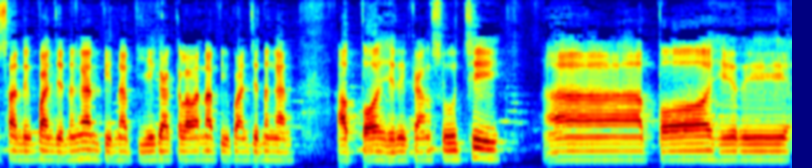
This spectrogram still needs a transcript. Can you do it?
sanding panjenengan binabi kelawan nabi panjenengan. Atau hiri kang suci atau hiri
